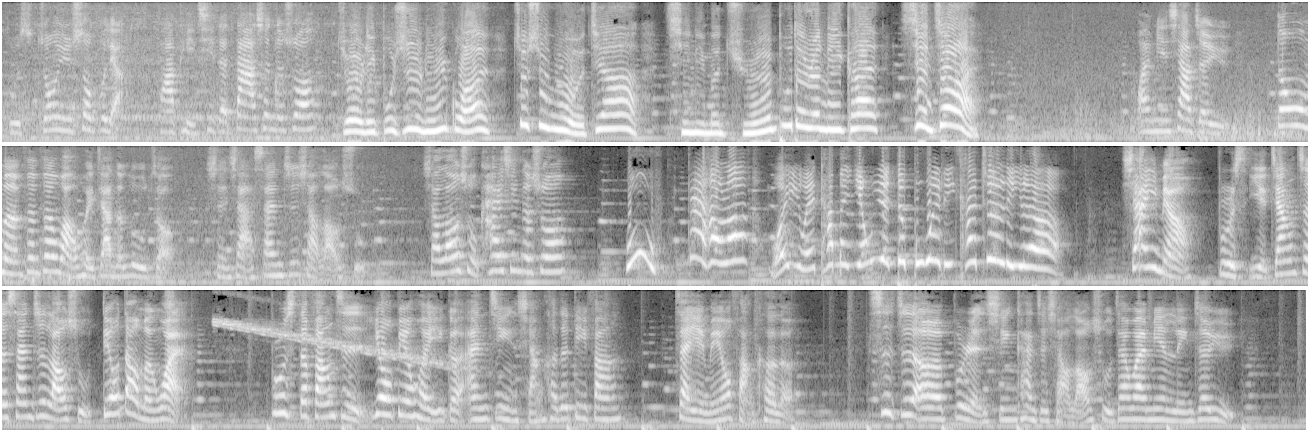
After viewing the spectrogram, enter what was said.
Bruce 终于受不了，发脾气的大声地说：“这里不是旅馆，这是我家，请你们全部的人离开，现在！”外面下着雨，动物们纷纷往回家的路走，剩下三只小老鼠。小老鼠开心地说：“呜，太好了！我以为他们永远都不会离开这里了。”下一秒 Bruce 也将这三只老鼠丢到门外。Bruce 的房子又变回一个安静祥和的地方，再也没有访客了。四只鹅不忍心看着小老鼠在外面淋着雨，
